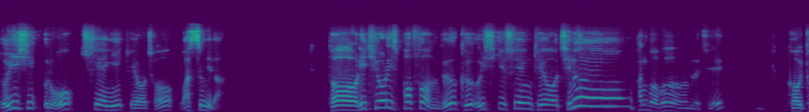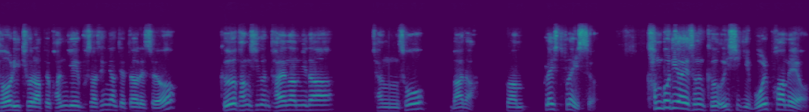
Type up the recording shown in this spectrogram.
의식으로 수행이 되어져 왔습니다. The ritual is performed. 그 의식이 수행되어지는 방법은 그렇지. 거기 더 리추얼 앞에 관계의 부사 생략됐다 그랬어요. 그 방식은 다양합니다. 장소마다. from place to place. 캄보디아에서는 그 의식이 뭘 포함해요?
